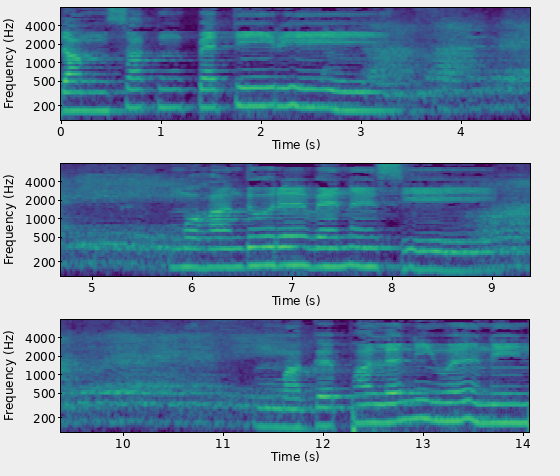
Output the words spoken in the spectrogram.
දම්සක් පැතිරී. මොහන්දුර වෙනසී. මග පලනිවනින්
